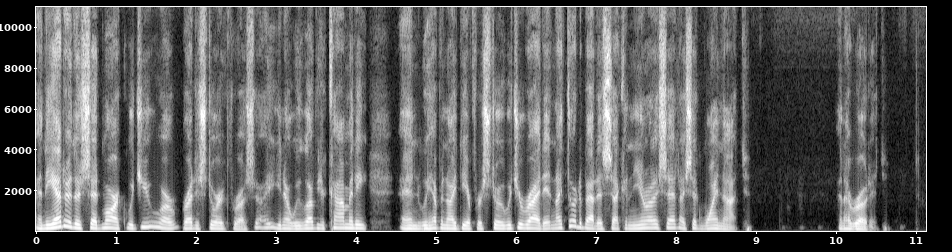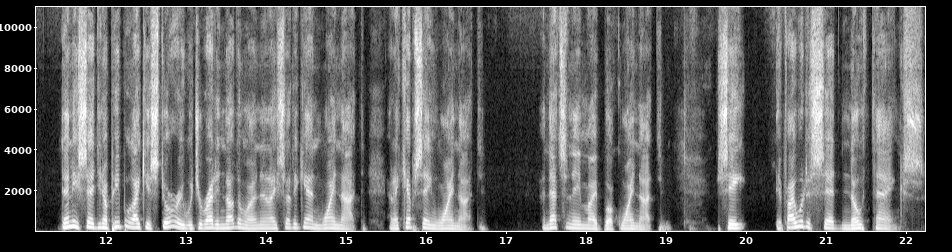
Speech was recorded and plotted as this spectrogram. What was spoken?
and the editor said, "Mark, would you uh, write a story for us? You know, we love your comedy, and we have an idea for a story. Would you write it?" And I thought about it a second. And you know what I said? I said, "Why not?" And I wrote it. Then he said, You know, people like your story. Would you write another one? And I said, Again, why not? And I kept saying, Why not? And that's the name of my book, Why Not? See, if I would have said no thanks,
